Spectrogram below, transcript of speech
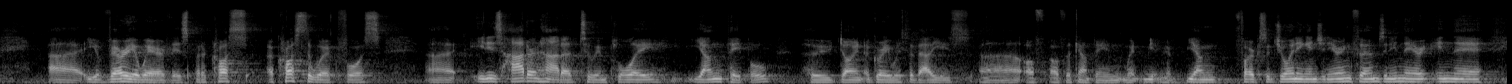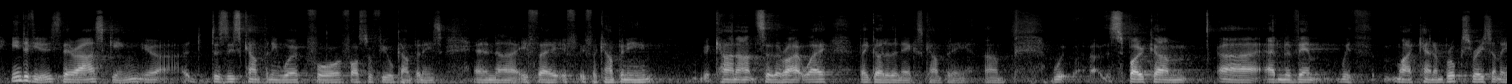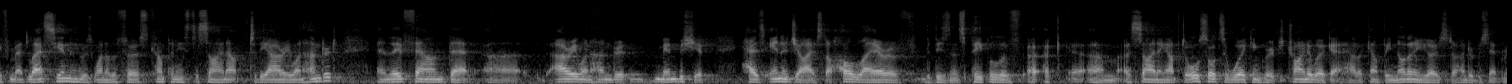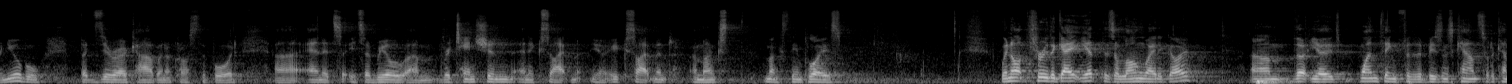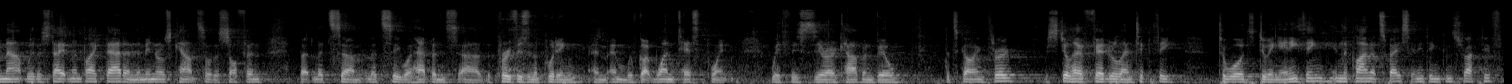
you're very aware of this. But across across the workforce, uh, it is harder and harder to employ young people who don't agree with the values uh, of, of the company. And when you know, young folks are joining engineering firms, and in their, in their interviews, they're asking, you know, does this company work for fossil fuel companies? And uh, if, they, if, if a company can't answer the right way, they go to the next company. Um, we uh, spoke um, uh, at an event with Mike Cannon-Brookes recently from Atlassian, who was one of the first companies to sign up to the RE100, and they've found that uh, RE100 membership has energised a whole layer of the business. People have, uh, uh, um, are signing up to all sorts of working groups trying to work out how the company not only goes to 100% renewable, but zero carbon across the board. Uh, and it's, it's a real um, retention and excitement, you know, excitement amongst, amongst the employees. We're not through the gate yet, there's a long way to go. Um, the, you know, it's one thing for the Business Council to come out with a statement like that and the Minerals Council to soften, but let's, um, let's see what happens. Uh, the proof is in the pudding, and, and, we've got one test point with this zero carbon bill that's going through. We still have federal antipathy towards doing anything in the climate space, anything constructive.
